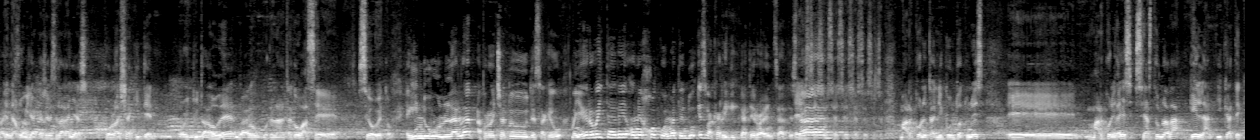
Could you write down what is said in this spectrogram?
Bai, eta gu da. irakasle bezala gainez, kolaxak iten, ohituta gaude, Bai. gure lanetako ba, ze, ze hobeto. Egin dugun lana aprobetxatu dezakegu. Baina gero baita ere honek joku ematen du ez bakarrik ikateroaren zat, ez Ez, ez, ez, ez, ez. Marko honetan nik kontuatu nez, e, Marko honek gainez zehaztuna da gelan, ikatek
